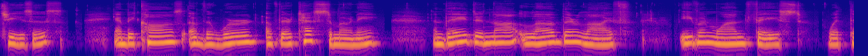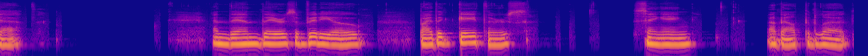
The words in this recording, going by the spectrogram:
Jesus, and because of the word of their testimony, and they did not love their life, even one faced with death. And then there's a video by the Gaithers singing about the blood.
